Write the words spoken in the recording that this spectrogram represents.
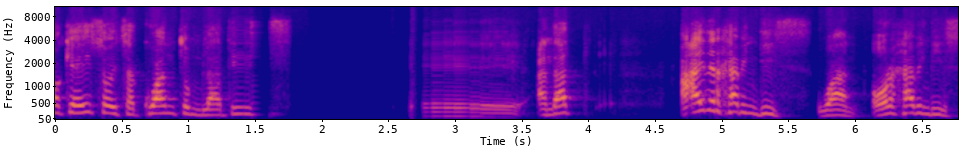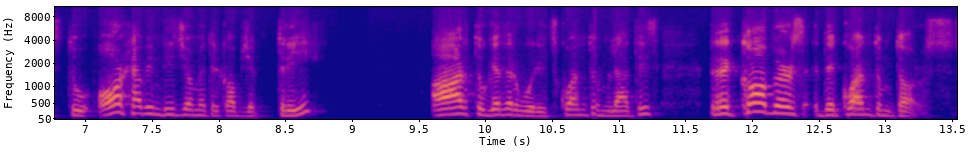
Okay, so it's a quantum lattice. Uh, and that either having this one or having this two or having this geometric object three R together with its quantum lattice recovers the quantum torus.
